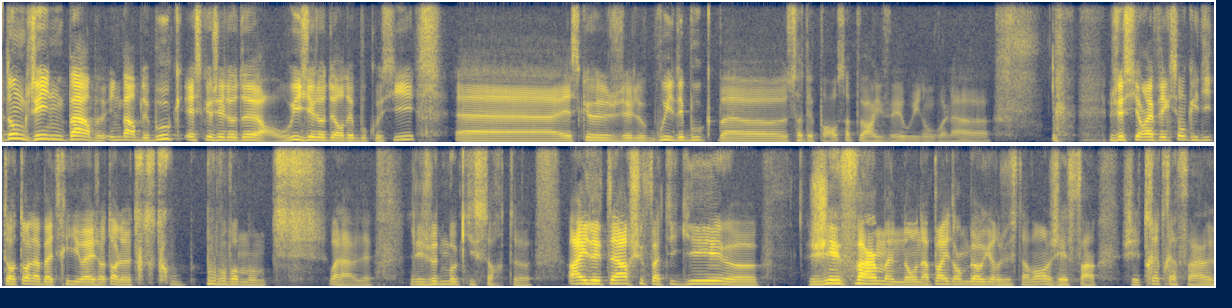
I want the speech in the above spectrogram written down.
Donc j'ai une barbe, une barbe de bouc. Est-ce que j'ai l'odeur? Oui, j'ai l'odeur de bouc aussi. Est-ce que j'ai le bruit des boucs bah, Ça dépend, ça peut arriver. Oui, donc voilà. Je suis en réflexion qui dit T'entends la batterie Ouais, j'entends le. Voilà, le- les jeux de mots qui sortent. euh. Ah, il est tard, je suis fatigué. euh, J'ai faim maintenant. On a parlé d'hamburger juste avant. J'ai faim. J'ai très très faim.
